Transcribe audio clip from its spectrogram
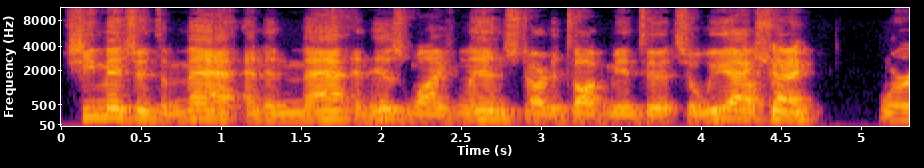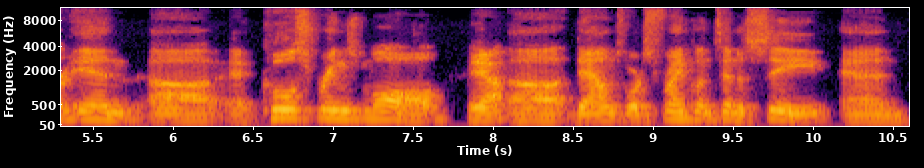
she mentioned it to Matt, and then Matt and his wife Lynn started talking me into it. So we actually Okay. were in uh, at Cool Springs Mall Yeah. uh, down towards Franklin, Tennessee, and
